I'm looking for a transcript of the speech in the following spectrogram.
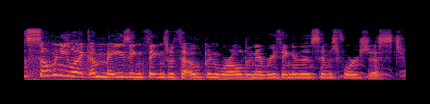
so many like amazing things with the open world and everything and The Sims 4 is just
